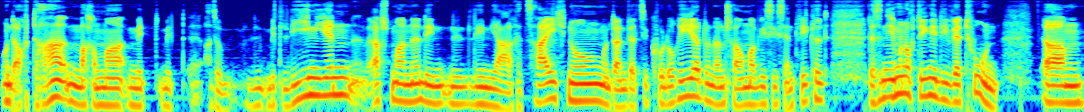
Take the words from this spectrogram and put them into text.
Und auch da machen wir mit, mit, also mit Linien erstmal eine lineare Zeichnung und dann wird sie koloriert und dann schauen wir, wie sich entwickelt. Das sind immer noch Dinge, die wir tun. Ähm,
